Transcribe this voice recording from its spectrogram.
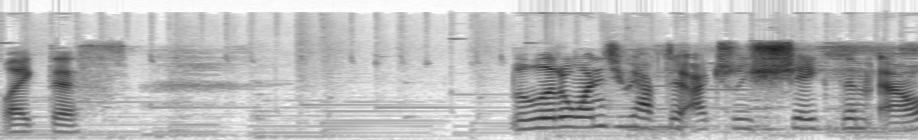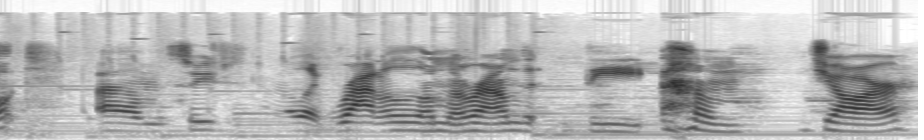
like this. The little ones, you have to actually shake them out. Um, so you just kind of like rattle them around the, um, jar.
